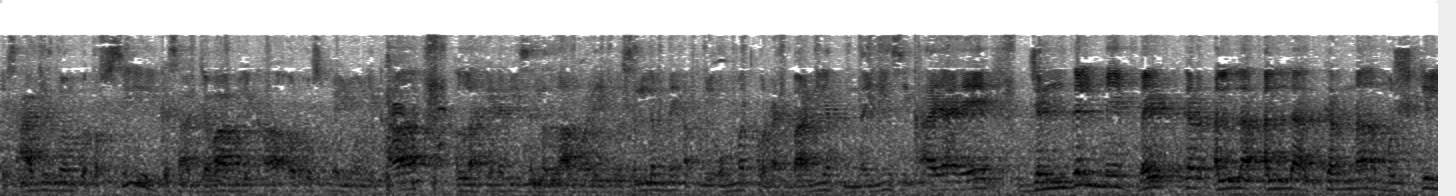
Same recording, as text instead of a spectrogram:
اس عاجز نے ان کو تفصیل کے ساتھ جواب لکھا اور اس میں یوں لکھا، اللہ کے نبی صلی اللہ علیہ وسلم نے اپنی امت کو رہبانیت نہیں سکھایا ہے۔ جنگل میں بیٹھ کر اللہ اللہ کرنا مشکل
